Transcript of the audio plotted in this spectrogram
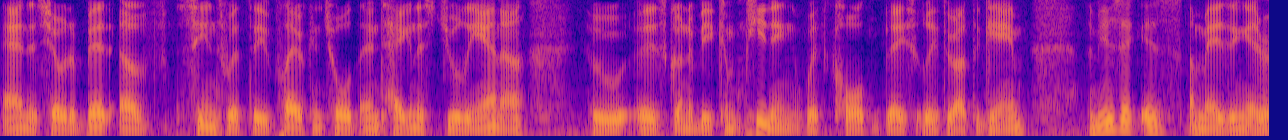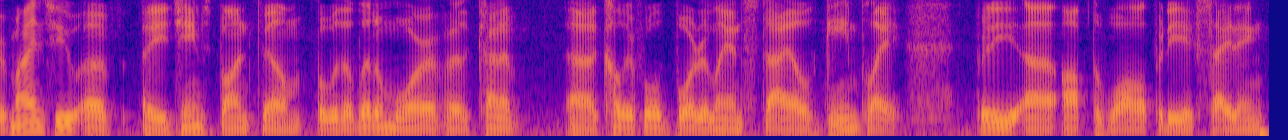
And it showed a bit of scenes with the player-controlled antagonist Julianna, who is going to be competing with Colt basically throughout the game. The music is amazing. It reminds you of a James Bond film, but with a little more of a kind of uh, colorful Borderlands style gameplay. Pretty uh, off the wall, pretty exciting.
